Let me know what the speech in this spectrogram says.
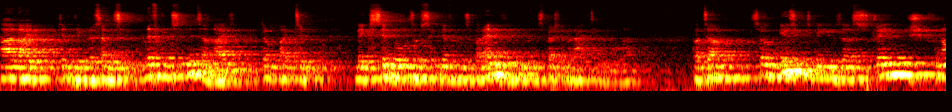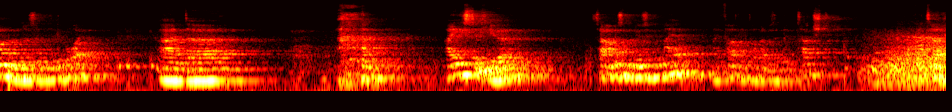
And I didn't think there's any significance in it and I don't like to make symbols of significance about anything, especially about acting. But um, so music to me was a strange phenomenon as a little boy. And uh, I used to hear sounds of music in my head. My father thought I was a bit touched. But uh,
